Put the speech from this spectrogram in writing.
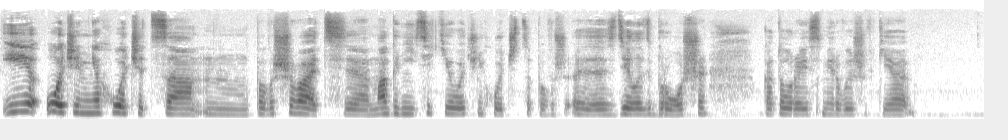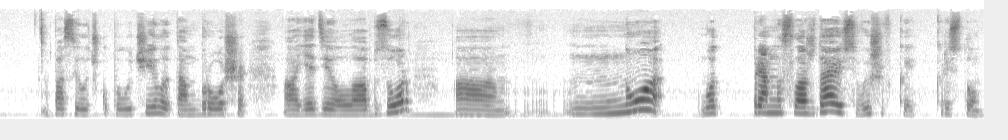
И очень мне хочется повышивать э, магнитики, очень хочется повыш... Э, сделать броши, которые с мир вышивки посылочку получила, там броши, а, я делала обзор, а, но вот прям наслаждаюсь вышивкой крестом.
